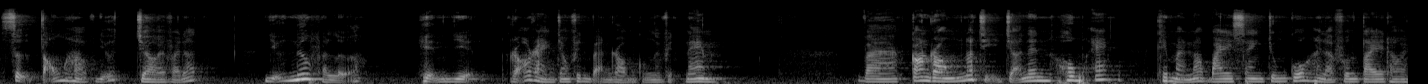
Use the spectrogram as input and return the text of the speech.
Sự tổng hợp giữa trời và đất giữa nước và lửa hiện diện rõ ràng trong phiên bản rồng của người Việt Nam. Và con rồng nó chỉ trở nên hung ác khi mà nó bay sang Trung Quốc hay là phương Tây thôi.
